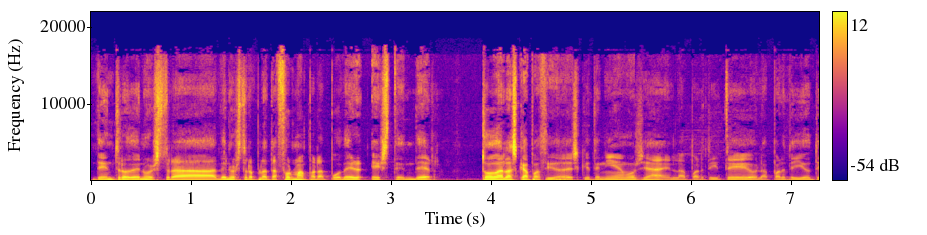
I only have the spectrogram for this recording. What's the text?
dentro de nuestra, de nuestra plataforma para poder extender todas las capacidades que teníamos ya en la parte IT o la parte IoT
